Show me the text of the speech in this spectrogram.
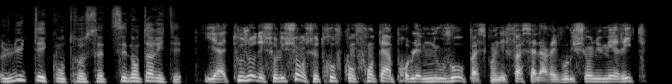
lutter contre cette sédentarité? Il y a toujours des solutions. On se trouve confronté à un problème nouveau parce qu'on est face à la révolution numérique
